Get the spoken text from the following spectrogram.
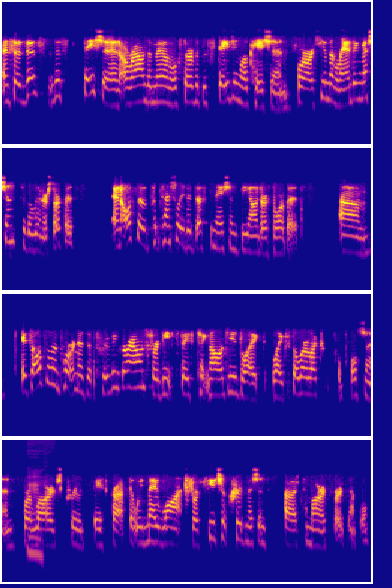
And so this this station around the moon will serve as a staging location for our human landing missions to the lunar surface, and also potentially the destinations beyond Earth orbit. Um, it's also important as a proving ground for deep space technologies like like solar electric propulsion for mm. large crewed spacecraft that we may want for future crewed missions uh, to Mars, for example.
